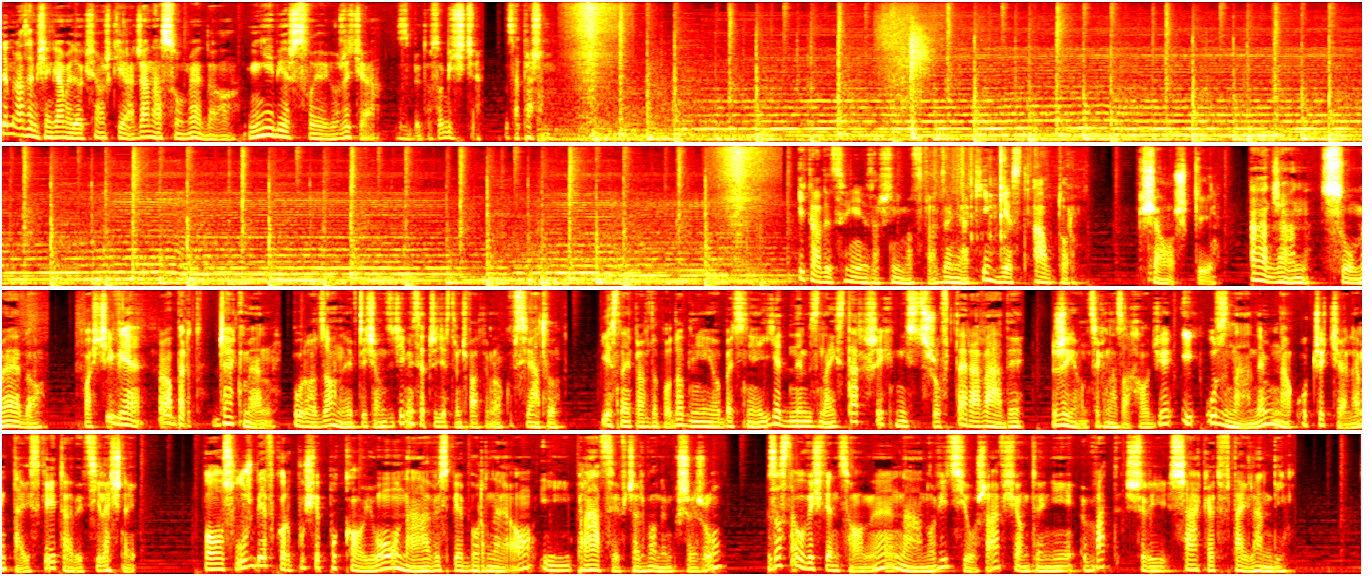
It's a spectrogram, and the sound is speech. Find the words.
Tym razem sięgamy do książki Ajana Sumedo Nie bierz swojego życia zbyt osobiście. Zapraszam. I tradycyjnie zacznijmy od sprawdzenia, kim jest autor książki. Ajan Sumedo, właściwie Robert Jackman, urodzony w 1934 roku w Seattle, jest najprawdopodobniej obecnie jednym z najstarszych mistrzów terawady żyjących na zachodzie i uznanym nauczycielem tajskiej tradycji leśnej. Po służbie w Korpusie Pokoju na wyspie Borneo i pracy w Czerwonym Krzyżu został wyświęcony na nowicjusza w świątyni Wat Sri Saket w Tajlandii.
